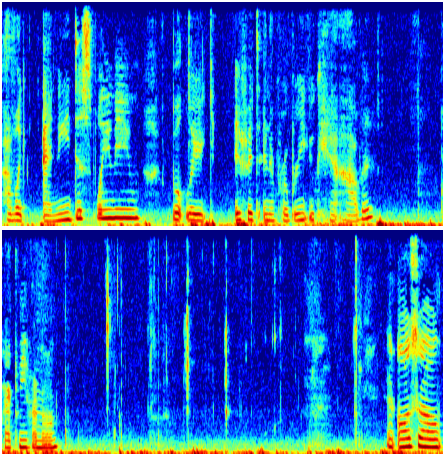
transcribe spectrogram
have like any display name, but like if it's inappropriate, you can't have it. Correct me if I'm wrong. And also,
